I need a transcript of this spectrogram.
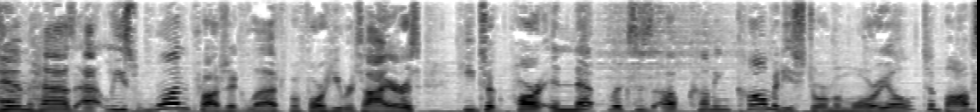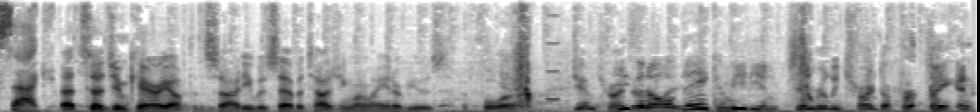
Jim has at least one project left before he retires. He took part in Netflix's upcoming Comedy Store memorial to Bob Saget. That's uh, Jim Carrey off to the side. He was sabotaging one of my interviews before. Jim tried He's to an really- all-day comedian. Jim really tried to hurt me, and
